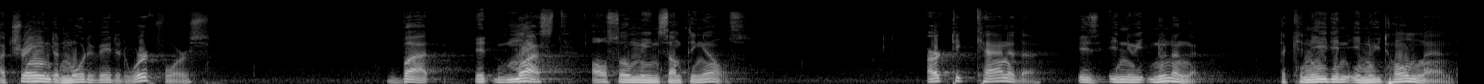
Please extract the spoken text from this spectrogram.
a trained and motivated workforce, but it must also mean something else. Arctic Canada is Inuit Nunangat, the Canadian Inuit homeland,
